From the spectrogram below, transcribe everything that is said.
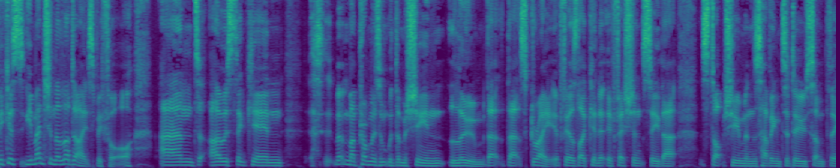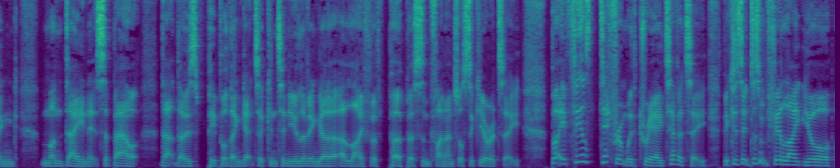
Because you mentioned the Luddites before, and I was thinking. My problem isn't with the machine loom. That that's great. It feels like an efficiency that stops humans having to do something mundane. It's about that those people then get to continue living a, a life of purpose and financial security. But it feels different with creativity because it doesn't feel like you're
